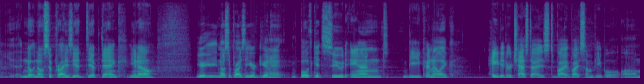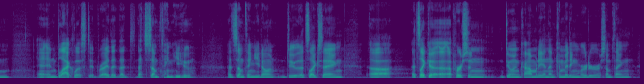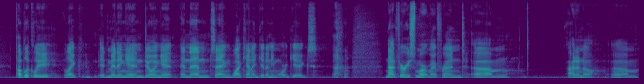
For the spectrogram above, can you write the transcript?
no no surprise you dip dank, you know. You're, no surprise that you're gonna both get sued and be kind of like hated or chastised by by some people. Um, and, and blacklisted, right? That that's that's something you that's something you don't do. That's like saying uh, that's like a, a person doing comedy and then committing murder or something publicly like admitting it and doing it and then saying why can't i get any more gigs not very smart my friend um, i don't know um,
